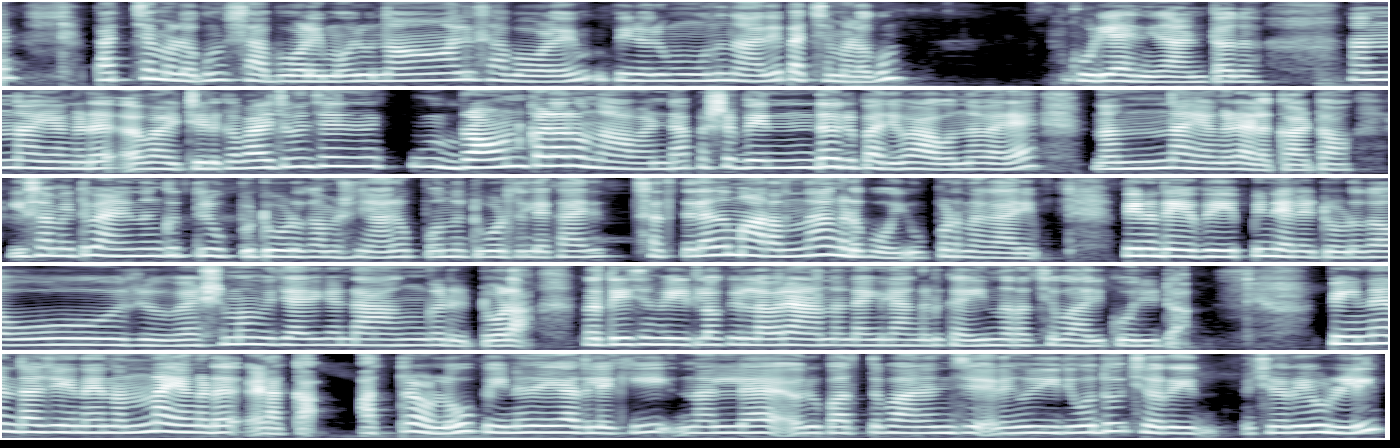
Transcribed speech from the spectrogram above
പച്ചമുളകും സബോളയും ഒരു നാല് സബോളയും പിന്നെ ഒരു മൂന്ന് നാല് പച്ചമുളകും കൂടി അരിഞ്ഞതാണ് കേട്ടോ അത്. നന്നായി അങ്ങോട്ട് വഴിച്ചെടുക്കുക വഴിച്ച് വെച്ചാൽ ബ്രൗൺ കളറൊന്നും ആവണ്ട. പക്ഷെ വെന്ത ഒരു പരിവാവുന്ന വരെ നന്നായി അങ്ങോട്ട് ഇളക്കാം കേട്ടോ ഈ സമയത്ത് വേണമെങ്കിൽ നിങ്ങൾക്ക് ഇത്തിരി ഉപ്പിട്ട് കൊടുക്കാം. പക്ഷെ ഞാൻ ഉപ്പൊന്നും ഇട്ട് കൊടുത്തില്ല. കാര്യം സത്യത്തിൽ അത് മറന്നാൽ അങ്ങോട്ട് പോയി ഉപ്പിടുന്ന കാര്യം. പിന്നെ ദേ വേപ്പിന്റെ ഇല ഇട്ട് കൊടുക്കുക. ഒരു വിഷമം വിചാരിക്കേണ്ട അങ്ങോട്ട് ഇട്ടോളാം. പ്രത്യേകിച്ചും വീട്ടിലൊക്കെ ഉള്ളവരാണെന്നുണ്ടെങ്കിൽ അങ്ങോട്ട് കൈ നിറച്ച് വാരിക്കോരിയിട്ടാം പിന്നെ എന്താ ചെയ്യുന്നത് നന്നായി അങ്ങോട്ട് ഇളക്കാം അത്രേ ഉള്ളൂ. പിന്നെ അതിലേക്ക് നല്ല ഒരു പത്ത് പതിനഞ്ച് അല്ലെങ്കിൽ ഒരു ഇരുപത് ചെറിയ ചെറിയ ഉള്ളി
